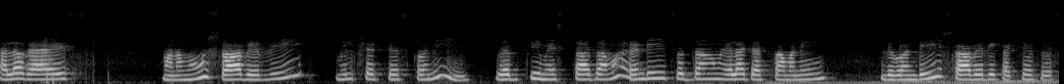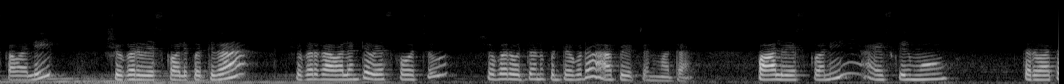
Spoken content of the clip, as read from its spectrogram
హలో గాయస్ మనము స్ట్రాబెర్రీ మిల్క్ షేక్ చేసుకొని వెబ్ క్రీమ్ వేసి తాగుదామా రండి చూద్దాం ఎలా చేస్తామని. ఇదిగోండి స్ట్రాబెర్రీ కట్ చేసి వేసుకోవాలి. షుగర్ వేసుకోవాలి కొద్దిగా. షుగర్ కావాలంటే వేసుకోవచ్చు. షుగర్ వద్దనుకుంటే కూడా ఆపేయచ్చు అనమాట పాలు వేసుకొని ఐస్ క్రీము తర్వాత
